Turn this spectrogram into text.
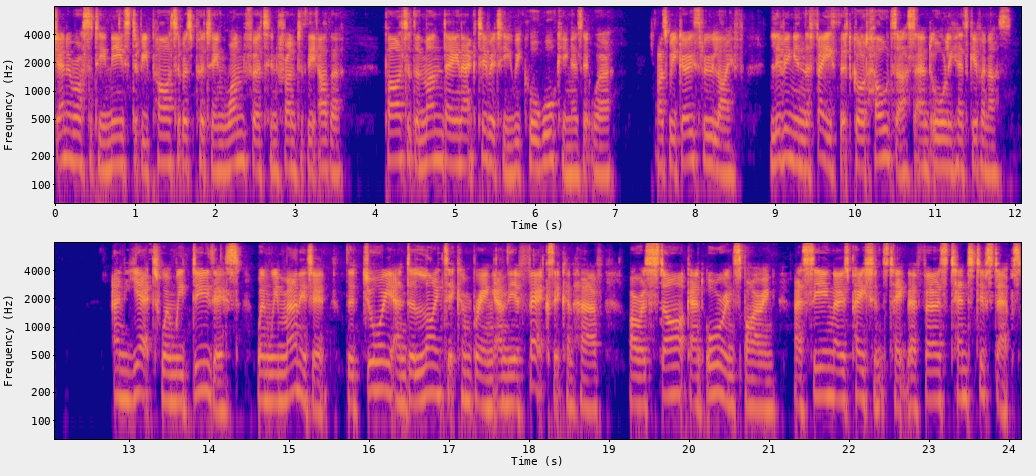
Generosity needs to be part of us putting one foot in front of the other, part of the mundane activity we call walking, as it were, as we go through life, living in the faith that God holds us and all He has given us. And yet, when we do this, when we manage it, the joy and delight it can bring and the effects it can have are as stark and awe inspiring as seeing those patients take their first tentative steps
